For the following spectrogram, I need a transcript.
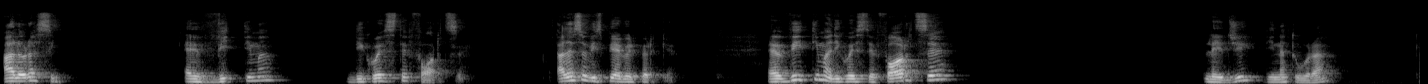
allora sì, è vittima di queste forze. Adesso vi spiego il perché. È vittima di queste forze, leggi di natura, ok?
